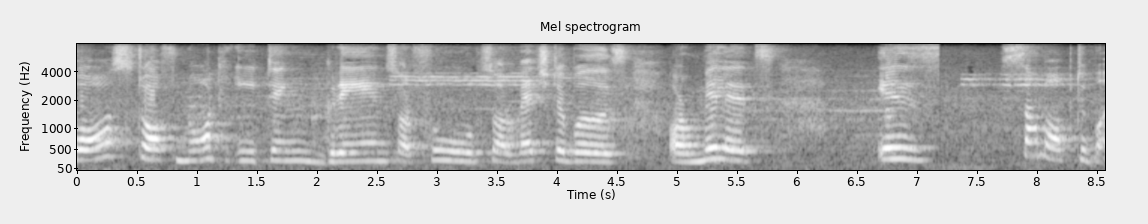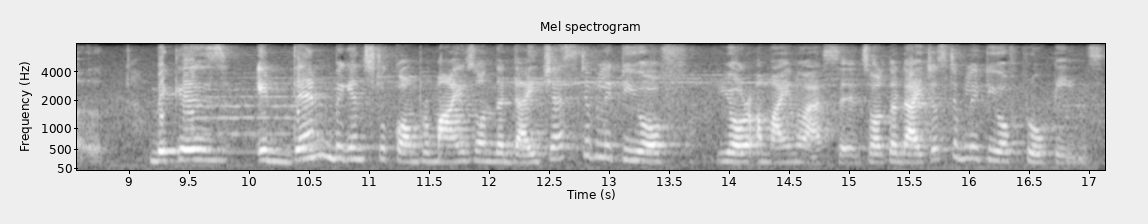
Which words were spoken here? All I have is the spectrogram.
cost of not eating grains or fruits or vegetables or millets is suboptimal because it then begins to compromise on the digestibility of your amino acids or the digestibility of proteins.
